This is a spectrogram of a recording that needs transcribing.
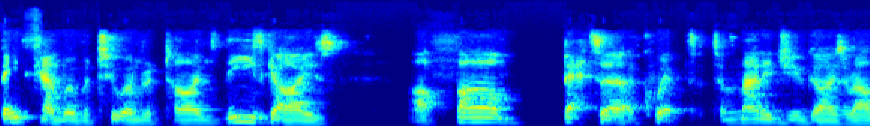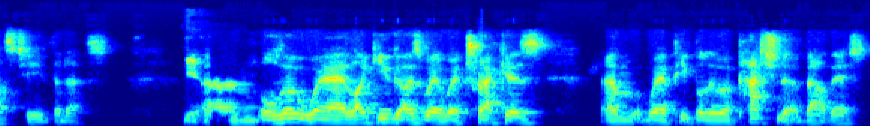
base camp over 200 times. These guys are far better equipped to manage you guys at altitude than us. Yeah. Um, although we're like you guys, we're, we're trekkers, um, we're people who are passionate about this.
